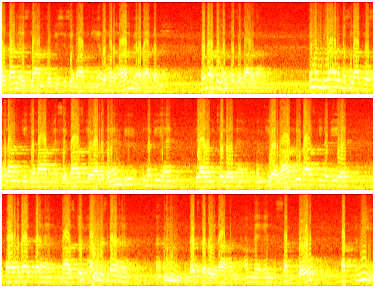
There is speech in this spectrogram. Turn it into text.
ارکان اسلام تو کسی سے معاف نہیں ہے، وہ ہر حال میں ادا کرنے اور میں فضل اللہ علیہ ان انبیاء علیہ مسلاط وسلام کی جماعت میں سے بعض کے والدین بھی نبی ہیں یا اونچے لوگ ہیں، ان کی اولاد بھی بعض کی نبی ہے اور ہدایت پر ہیں، بعض کے بھائی اس طرح ہیں۔ بج طبی ہم نے ان سب کو اپنی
